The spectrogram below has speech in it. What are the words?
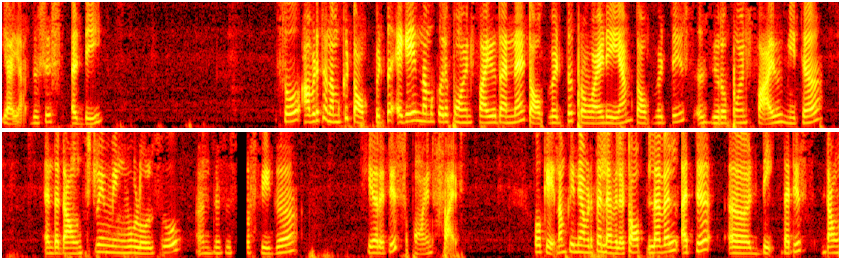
yeah yeah this is A D so അവിടുത്തെ നമുക്ക് ടോപ്പ് വിടുത്ത് എഗെയിൻ നമുക്കൊരു പോയിന്റ് ഫൈവ് തന്നെ ടോപ്പ് വിടുത്ത് പ്രൊവൈഡ് ചെയ്യാം. Top width is zero point five metre and the downstream wing wall also and this is the figure here it is point five okay നമുക്ക് ഇനി അവിടുത്തെ level top level at D that is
